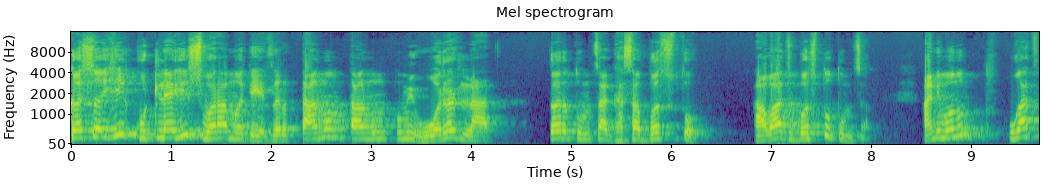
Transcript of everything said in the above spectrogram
कसही कुठल्याही स्वरामध्ये जर ताणून ताणून तुम्ही ओरडलात तर तुमचा घसा बसतो आवाज बसतो तुमचा. आणि म्हणून उगाच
